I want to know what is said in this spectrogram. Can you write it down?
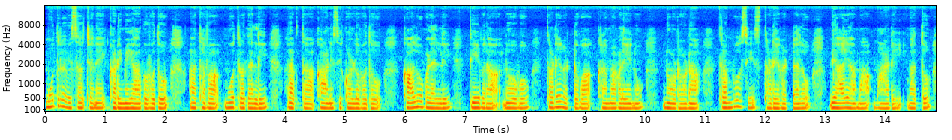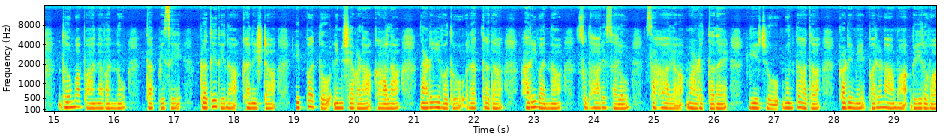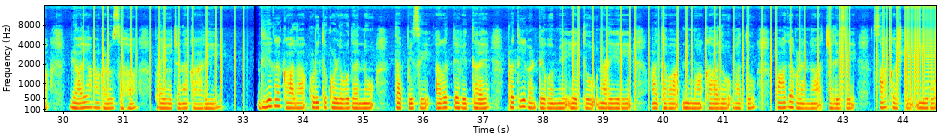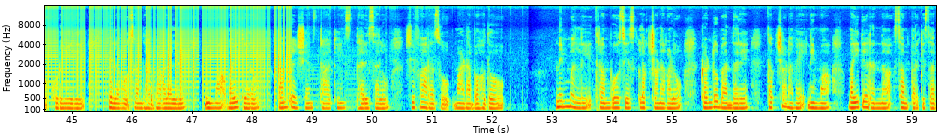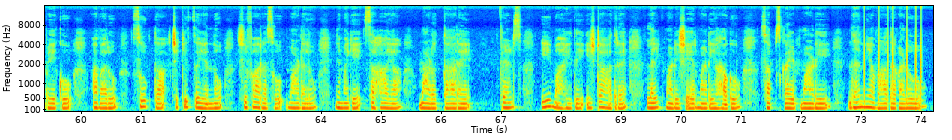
ಮೂತ್ರವಿಸರ್ಜನೆ ಕಡಿಮೆಯಾಗುವುದು ಅಥವಾ ಮೂತ್ರದಲ್ಲಿ ರಕ್ತ ಕಾಣಿಸಿಕೊಳ್ಳುವುದು. ಕಾಲುಗಳಲ್ಲಿ ತೀವ್ರ ನೋವು ತಡೆಗಟ್ಟುವ ಕ್ರಮಗಳೇನು ನೋಡೋಣ. ಥ್ರಂಬೋಸಿಸ್ ತಡೆಗಟ್ಟಲು ವ್ಯಾಯಾಮ ಮಾಡಿ ಮತ್ತು ಧೂಮಪಾನವನ್ನು ತಪ್ಪಿಸಿ ಪ್ರತಿದಿನ ಕನಿಷ್ಠ ಇಪ್ಪತ್ತು ನಿಮಿಷಗಳ ಕಾಲ ನಡೆಯುವುದು ರಕ್ತದ ಹರಿವನ್ನು ಸುಧಾರಿಸಲು ಸಹಾಯ ಮಾಡುತ್ತದೆ. ಈಜು ಮುಂತಾದ ಕಡಿಮೆ ಪರಿಣಾಮ ಬೀರುವ ವ್ಯಾಯಾಮಗಳು ಸಹ ಪ್ರಯೋಜನಕಾರಿ. ದೀರ್ಘಕಾಲ ಕುಳಿತುಕೊಳ್ಳುವುದನ್ನು ತಪ್ಪಿಸಿ ಅಗತ್ಯವಿದ್ದರೆ ಪ್ರತಿ ಗಂಟೆಗೊಮ್ಮೆ ಎದ್ದು ನಡೆಯಿರಿ ಅಥವಾ ನಿಮ್ಮ ಕಾಲು ಮತ್ತು ಪಾದಗಳನ್ನು ಚಲಿಸಿ ಸಾಕಷ್ಟು ನೀರು ಕುಡಿಯಿರಿ. ಕೆಲವು ಸಂದರ್ಭಗಳಲ್ಲಿ ನಿಮ್ಮ ವೈದ್ಯರು ಕಂಪ್ರೆಷನ್ ಸ್ಟಾಕಿಂಗ್ಸ್ ಧರಿಸಲು ಶಿಫಾರಸು ಮಾಡಬಹುದು. ನಿಮ್ಮಲ್ಲಿ ಥ್ರಂಬೋಸಿಸ್ ಲಕ್ಷಣಗಳು ಕಂಡುಬಂದರೆ ತಕ್ಷಣವೇ ನಿಮ್ಮ ವೈದ್ಯರನ್ನು ಸಂಪರ್ಕಿಸಬೇಕು. ಅವರು ಸೂಕ್ತ ಚಿಕಿತ್ಸೆಯನ್ನು ಶಿಫಾರಸು ಮಾಡಲು ನಿಮಗೆ ಸಹಾಯ ಮಾಡುತ್ತಾರೆ. ಫ್ರೆಂಡ್ಸ್, ಈ ಮಾಹಿತಿ ಇಷ್ಟ ಆದರೆ ಲೈಕ್ ಮಾಡಿ, ಶೇರ್ ಮಾಡಿ ಹಾಗೂ ಸಬ್ಸ್ಕ್ರೈಬ್ ಮಾಡಿ. ಧನ್ಯವಾದಗಳು.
